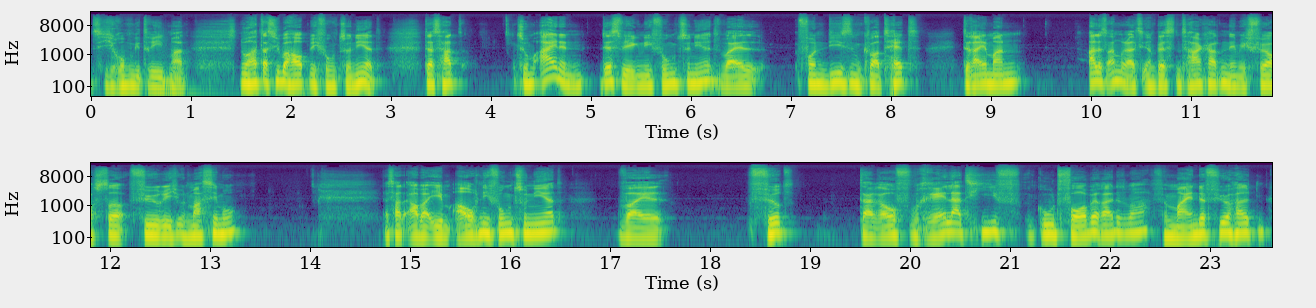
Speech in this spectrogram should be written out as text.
sich rumgetrieben hat. Nur hat das überhaupt nicht funktioniert. Das hat zum einen deswegen nicht funktioniert, weil von diesem Quartett drei Mann alles andere als ihren besten Tag hatten, nämlich Förster, Fürich und Massimo. Das hat aber eben auch nicht funktioniert, weil Fürth darauf relativ gut vorbereitet war, für mein Dafürhalten.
